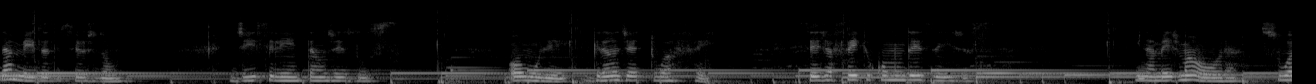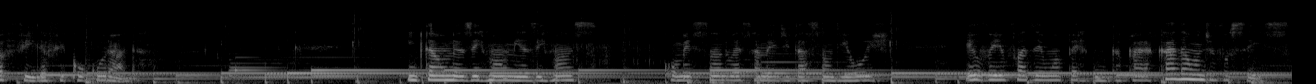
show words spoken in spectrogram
da mesa de seus donos. Disse-lhe então Jesus: Ó oh, mulher, grande é tua fé. Seja feito como desejas e na mesma hora sua filha ficou curada. Então, meus irmãos, minhas irmãs, começando essa meditação de hoje, eu venho fazer uma pergunta para cada um de vocês.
